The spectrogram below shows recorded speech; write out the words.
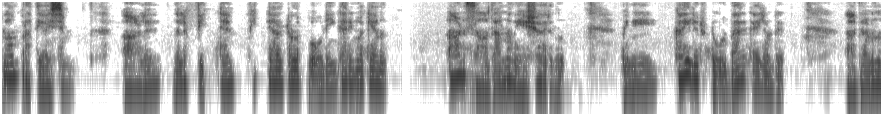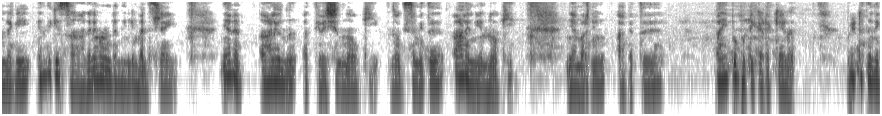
പ്ലംബർ അത്യാവശ്യം ആൾ നല്ല ഫിറ്റ് ആൻഡ് ഫിറ്റ് ആയിട്ടുള്ള ബോഡിയും കാര്യങ്ങളൊക്കെയാണ്. ആൾ സാധാരണ വേഷമായിരുന്നു. പിന്നെ കയ്യിലൊരു ടൂൾ ബാഗ് കയ്യിലുണ്ട്. അതാണെന്നുണ്ടെങ്കിൽ എന്തൊക്കെ സാധനങ്ങളുണ്ടെന്ന് എനിക്ക് മനസ്സിലായി. ഞാൻ ആളെ ഒന്ന് അത്യാവശ്യം നോക്കി. നോക്കിയ സമയത്ത് ആളെന്നെ ഒന്ന് നോക്കി. ഞാൻ പറഞ്ഞു അകത്ത് പൈപ്പ് പൊട്ടി കിടക്കുകയാണ് പെട്ടെന്ന്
